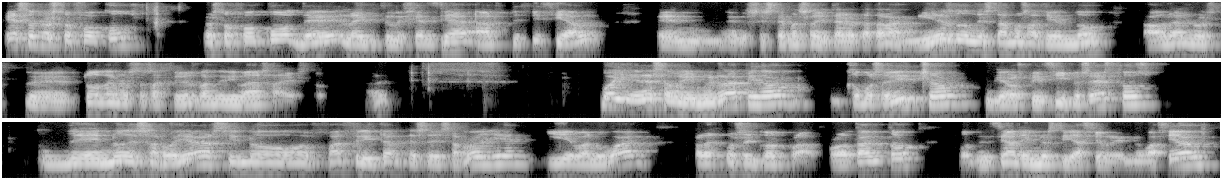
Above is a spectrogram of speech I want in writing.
Este es nuestro foco, nuestro foco de la inteligencia artificial en, el sistema sanitario catalán. Y es donde estamos haciendo ahora eh, todas nuestras acciones van derivadas a esto. Voy, en esta voy muy rápido. Como os he dicho, ya los principios estos, de no desarrollar, sino facilitar que se desarrollen y evaluar para después incorporar. Por lo tanto, potenciar investigación e innovación,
